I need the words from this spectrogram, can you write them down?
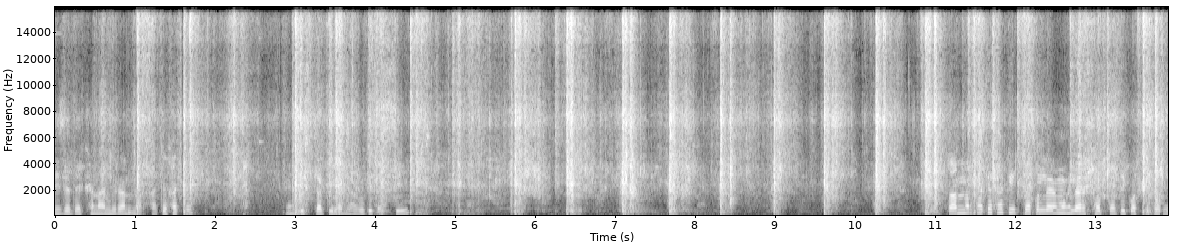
এই যে দেখেন, আমি রান্নার ফাঁকে ফাঁকে বিস্তাপিরা ঝাড়ু দিতেছি। রান্নার ফাঁকে ফাঁকে ইচ্ছা করলে মহিলারা সব কাজই করতে পারে।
